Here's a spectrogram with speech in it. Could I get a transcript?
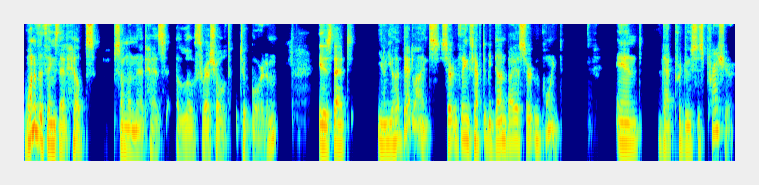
One of the things that helps someone that has a low threshold to boredom is that you know you have deadlines. Certain things have to be done by a certain point and that produces pressure.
